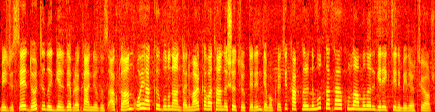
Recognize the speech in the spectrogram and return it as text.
Mecliste 4 yılı geride bırakan Yıldız Akdoğan, oy hakkı bulunan Danimarka vatandaşı Türklerin demokratik haklarını mutlaka kullanmaları gerektiğini belirtiyor.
